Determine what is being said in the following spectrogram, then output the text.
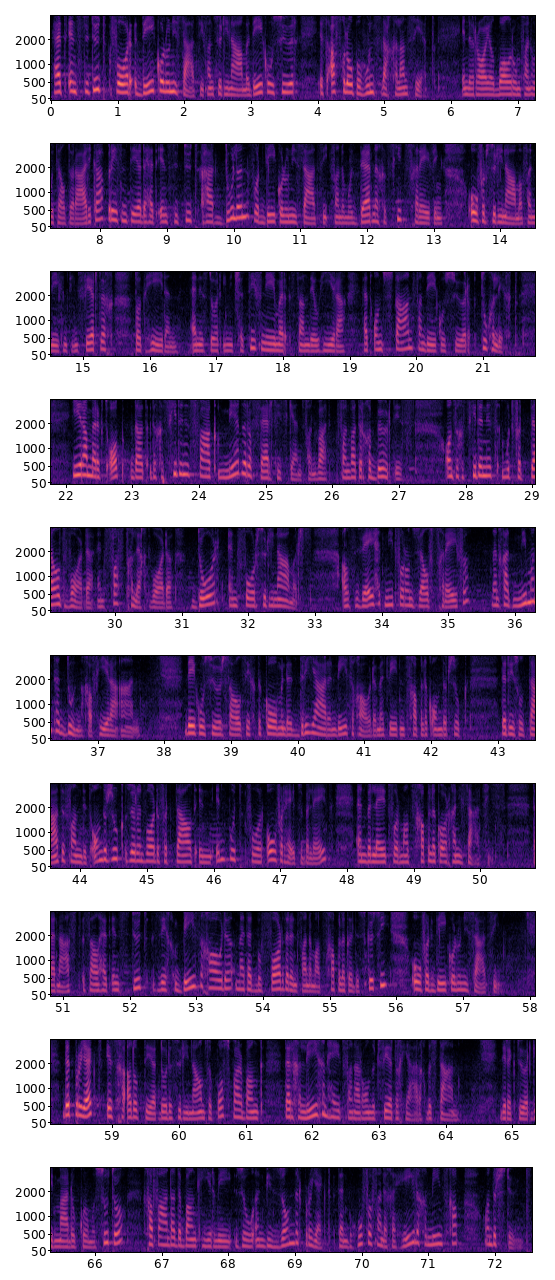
Het Instituut voor Decolonisatie van Suriname, DECOSUR, is afgelopen woensdag gelanceerd. In de Royal Ballroom van Hotel Torarica presenteerde het instituut haar doelen voor decolonisatie van de moderne geschiedschrijving over Suriname van 1940 tot heden en is door initiatiefnemer Sandeo Hira het ontstaan van DECOSUR toegelicht. Hira merkt op dat de geschiedenis vaak meerdere versies kent van wat, van wat er gebeurd is. Onze geschiedenis moet verteld worden en vastgelegd worden door en voor Surinamers. Als wij het niet voor onszelf schrijven, dan gaat niemand het doen, gaf Hera aan. Decosuur zal zich de komende drie jaren bezighouden met wetenschappelijk onderzoek. De resultaten van dit onderzoek zullen worden vertaald in input voor overheidsbeleid en beleid voor maatschappelijke organisaties. Daarnaast zal het instituut zich bezighouden met het bevorderen van de maatschappelijke discussie over decolonisatie. Dit project is geadopteerd door de Surinaamse Postbaarbank ter gelegenheid van haar 140-jarig bestaan. Directeur Ginmado Kormosuto gaf aan dat de bank hiermee zo een bijzonder project ten behoeve van de gehele gemeenschap ondersteunt.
